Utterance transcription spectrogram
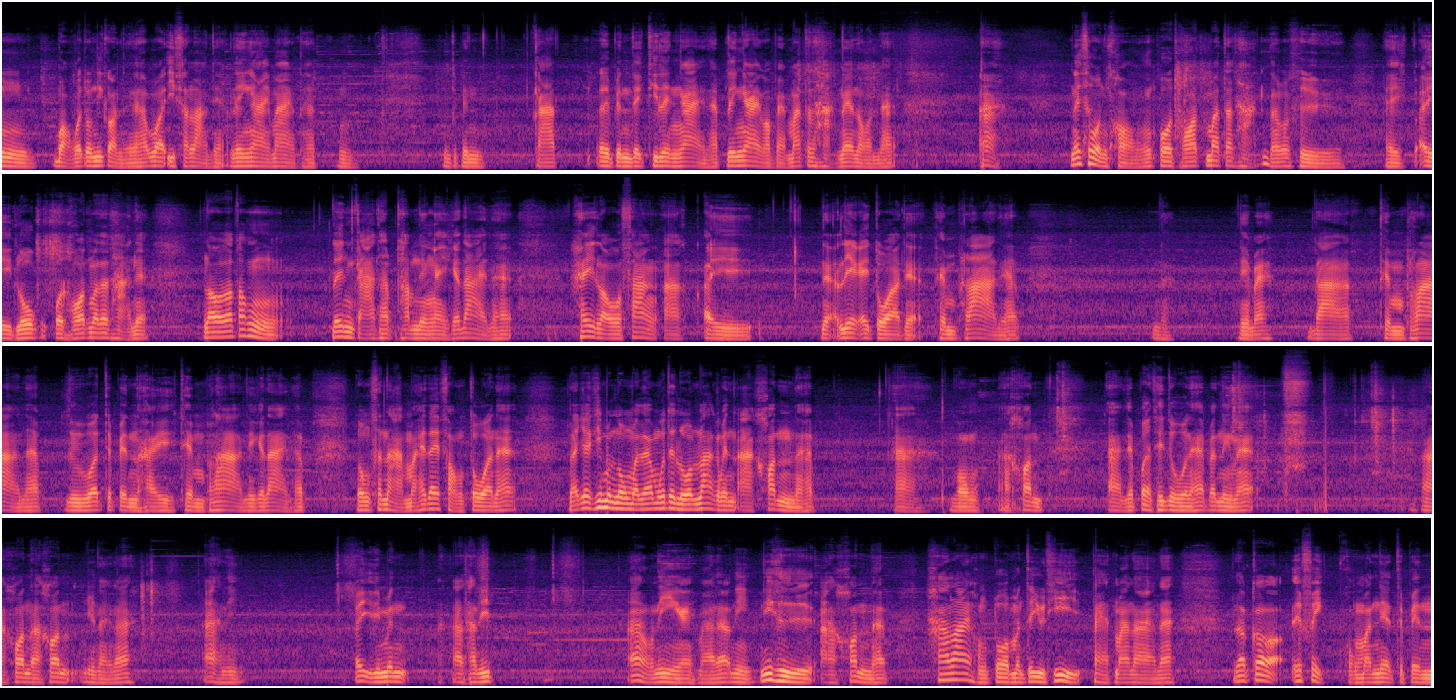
บอกไว้ตรงนี้ก่อนเลยนะครับ ว่าอิสระเนี่ยเล่นง่ายมากนะครับมันจะเป็นการ์ดเลยเป็นเด็กที่เล่นง่ายนะครับ เล่นง่ายกว่าแบบมาตรฐานแน่นอนนะฮะอะในส่วนของโปรทอสมาตรฐานนะก็คือไอ้ไอ้โลกโปรทอสมาตรฐานเนี่ย เราก็ต้องเล่นการดทำยังไงก็ได้นะฮะให้เราสร้างอาไอ เนี่ยเรียกไอตัวเนี่ยเทมเพลาเนี่ยครับนะเห็นไหมดาเทมเพลานะครับ หรือว่าจะเป็นไฮเทมเพลานี่ก็ได้นะครับ ลงสนามมาให้ได้สองตัวนะฮะหลังจากที่มันลงมาแล้วมันก็จะรวมร่างกันเป็นอาคอนนะครับ อ่างงอาคอน อ่าเดี๋ยวเปิดให้ดูนะฮะแป๊บหนึ่งนะฮะอาคอนอาคอนอยู่ไหนนะ อ่านี่เอ้นี่มันอาธานิตอ้าวนี่ไงมาแล้วนี่นี่คืออาคอนนะครับ ค่าไล่ของตัวมันจะอยู่ที่ 8 มานานะ แล้วก็เอฟเฟกต์ของมันเนี่ยจะเป็น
